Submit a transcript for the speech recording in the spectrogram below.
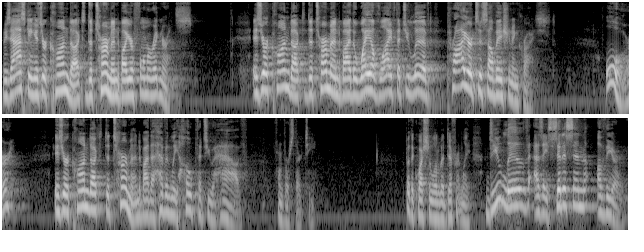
And he's asking Is your conduct determined by your former ignorance? Is your conduct determined by the way of life that you lived prior to salvation in Christ? Or is your conduct determined by the heavenly hope that you have from verse 13? Put the question a little bit differently Do you live as a citizen of the earth,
